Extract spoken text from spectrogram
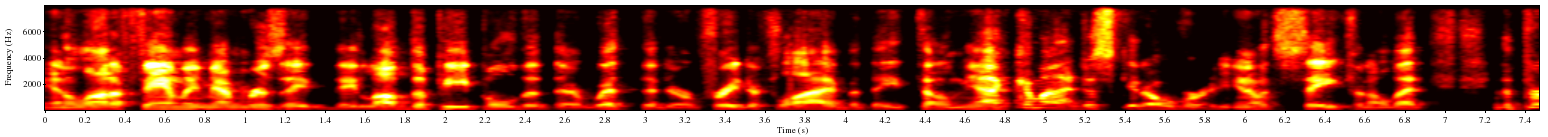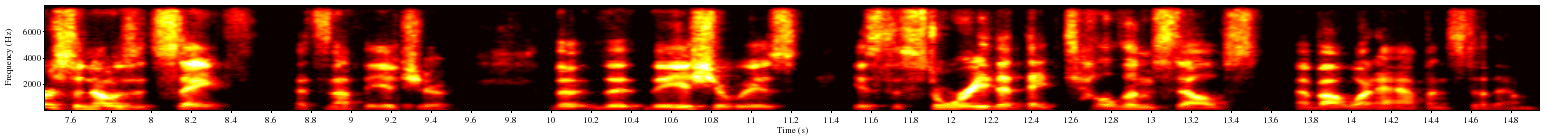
And a lot of family members they they love the people that they're with that are afraid to fly but they tell them yeah come on just get over it. You know it's safe and all that. And the person knows it's safe. That's not the issue. The the the issue is is the story that they tell themselves about what happens to them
